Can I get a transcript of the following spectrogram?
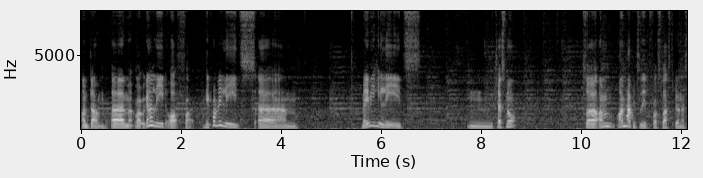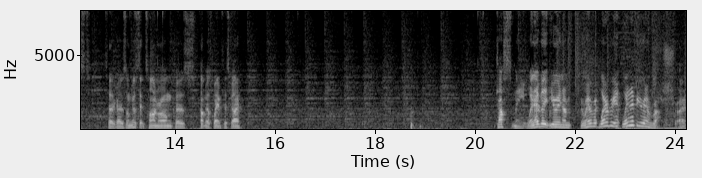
I'm dumb. Um, right, we're gonna lead off. Right, he probably leads. Um, maybe he leads. Mm, Chesnaught. So I'm I'm happy to lead Froslass to be honest. So it goes. I'm gonna set time wrong because can't be else waiting for this guy. Trust me, whenever you're in a wherever wherever whenever you're in a rush, right?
